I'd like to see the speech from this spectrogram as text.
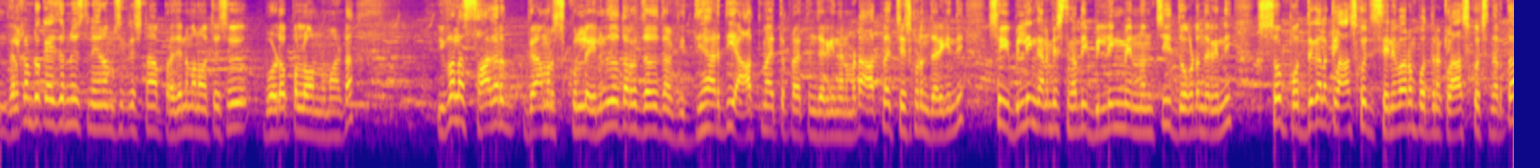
వెల్కమ్ టు కైజర్ న్యూస్ నేను శ్రీకృష్ణ. ప్రజెంట్ మనం వచ్చేసి బోడప్పల్లో ఉన్నమాట ఇవాళ సాగర్ గ్రామర్ స్కూల్లో ఎనిమిదో తరగతి చదువుతున్న విద్యార్థి ఆత్మహత్య ప్రయత్నం జరిగిందనమాట ఆత్మహత్య చేసుకోవడం జరిగింది. సో ఈ బిల్డింగ్ కనిపిస్తుంది కదా ఈ బిల్డింగ్ మీద నుంచి దూకడం జరిగింది. సో పొద్దుగల క్లాస్కి వచ్చి శనివారం పొద్దున క్లాస్కి వచ్చిన తర్వాత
